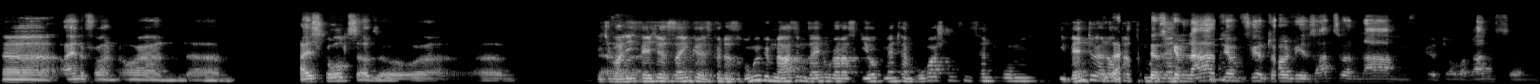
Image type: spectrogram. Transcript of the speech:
äh, eine von euren ähm, Highschools, also äh, äh, ich überlege, welches es sein könnte. Es könnte das Runge-Gymnasium sein oder das Georg-Mentheim Oberstufenzentrum. Eventuell auch das Das Gymnasium für wie es hat so einen Namen für Toleranz und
